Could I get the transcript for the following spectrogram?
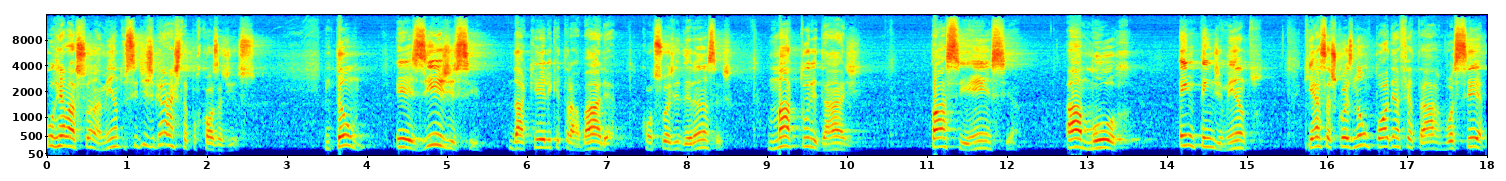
o relacionamento se desgasta por causa disso. Então, exige-se daquele que trabalha com suas lideranças maturidade, paciência, amor, entendimento, que essas coisas não podem afetar. Você,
